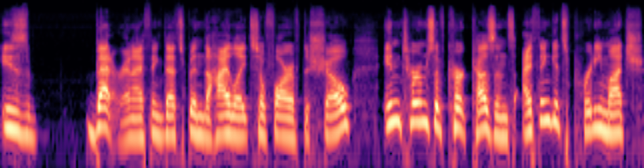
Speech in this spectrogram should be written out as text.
is better. And I think that's been the highlight so far of the show. In terms of Kirk Cousins, I think it's pretty much.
